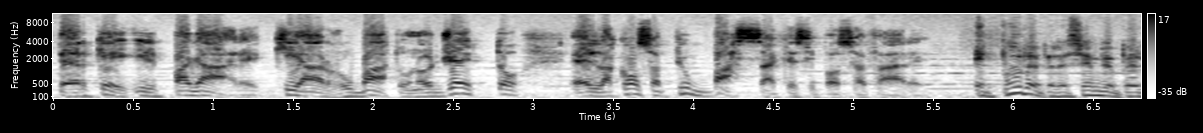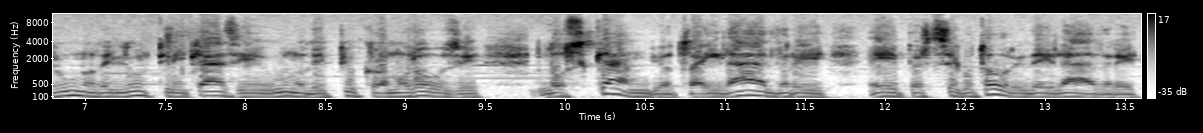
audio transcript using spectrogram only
perché il pagare chi ha rubato un oggetto è la cosa più bassa che si possa fare. Eppure, per esempio, per uno degli ultimi casi, uno dei più clamorosi, lo scambio tra i ladri e i persecutori dei ladri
